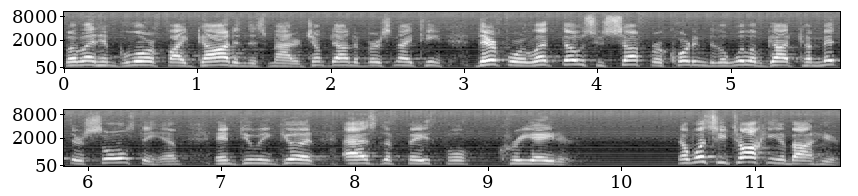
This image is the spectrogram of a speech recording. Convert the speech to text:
but let him glorify God in this matter. Jump down to verse 19. Therefore, let those who suffer according to the will of God commit their souls to him in doing good as the faithful Creator. Now, what's he talking about here?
